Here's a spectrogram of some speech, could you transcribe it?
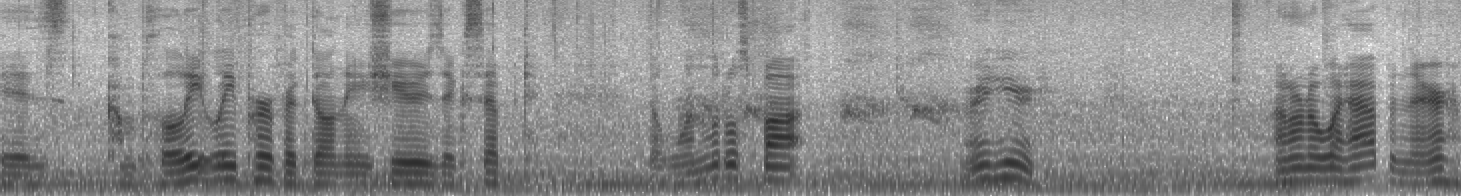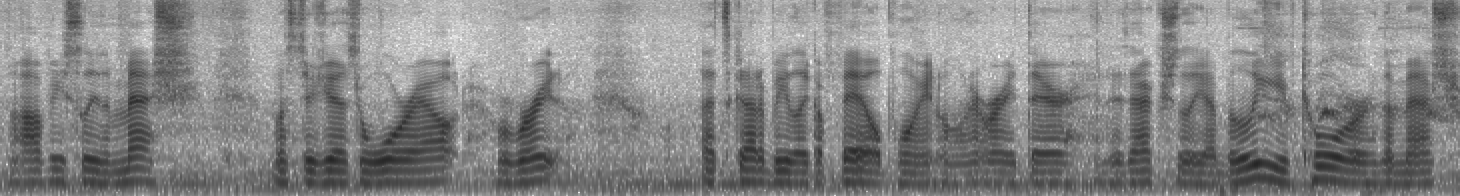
is completely perfect on these shoes except the one little spot right here. I don't know what happened there. Obviously the mesh must have just wore out right that's got to be like a fail point on it right there. And it actually, I believe, tore the mesh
